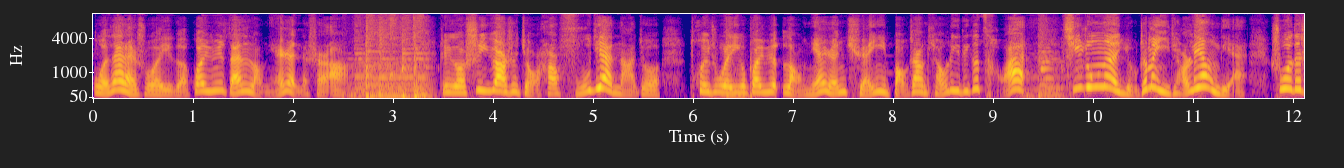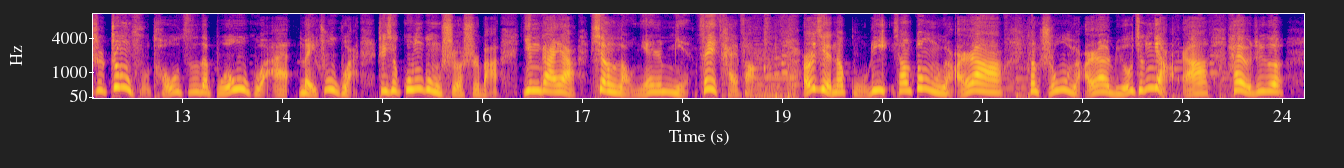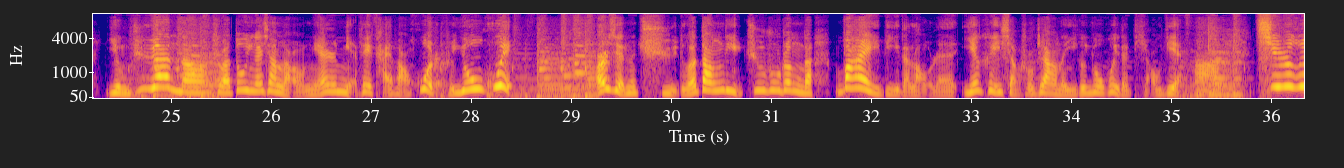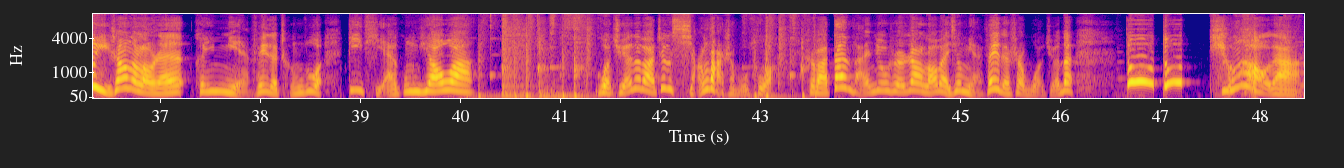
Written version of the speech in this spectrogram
我再来说一个关于咱老年人的事儿啊。这个十一月二十九号，福建呢就推出了一个关于老年人权益保障条例的一个草案，其中呢有这么一条亮点，说的是政府投资的博物馆、美术馆这些公共设施吧，应该呀向老年人免费开放，而且呢鼓励像动物园啊、像植物园啊、旅游景点啊，还有这个影剧院呢，是吧，都应该向老年人免费开放或者是优惠。而且呢，取得当地居住证的外地的老人也可以享受这样的一个优惠的条件啊。七十岁以上的老人可以免费的乘坐地铁、公交啊。我觉得吧，这个想法是不错，是吧？但凡就是让老百姓免费的事儿，我觉得都都挺好的。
